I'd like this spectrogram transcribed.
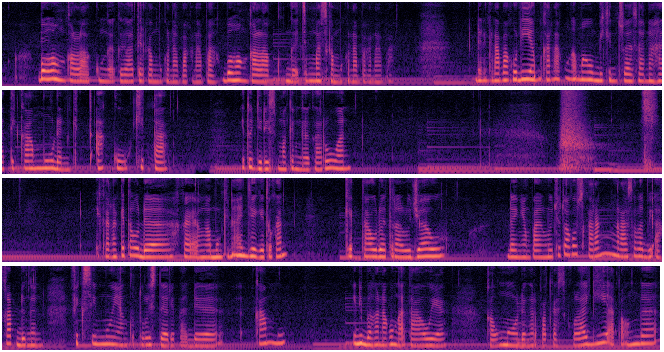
Bohong kalau aku nggak khawatir kamu kenapa-kenapa. Bohong kalau aku nggak cemas kamu kenapa-kenapa. Dan kenapa aku diam karena aku nggak mau bikin suasana hati kamu dan kita, aku kita itu jadi semakin gak karuan karena kita udah kayak nggak mungkin aja gitu kan. Kita udah terlalu jauh. Dan yang paling lucu tuh aku sekarang ngerasa lebih akrab dengan fiksimu yang kutulis daripada kamu. Ini bahkan aku nggak tahu ya kamu mau denger podcastku lagi atau enggak?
